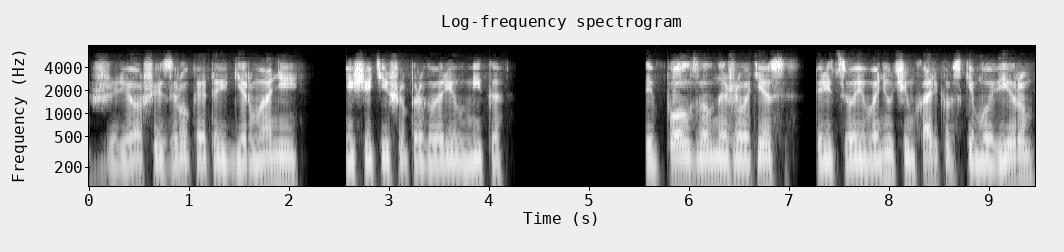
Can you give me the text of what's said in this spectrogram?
жрешь из рук этой Германии, еще тише проговорил Мика. Ты ползал на животе перед своим вонючим харьковским овиром,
